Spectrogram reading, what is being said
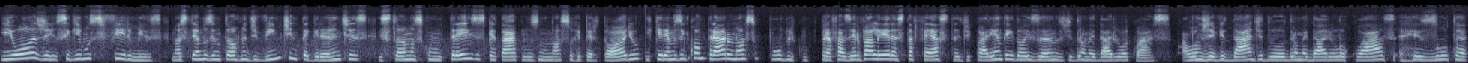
e hoje seguimos firmes. Nós temos em torno de 20 integrantes, estamos com três espetáculos no nosso repertório e queremos encontrar o nosso público para fazer valer esta festa de 42 anos de Dromedário Loquaz. A longevidade do dromedário loquaz resulta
